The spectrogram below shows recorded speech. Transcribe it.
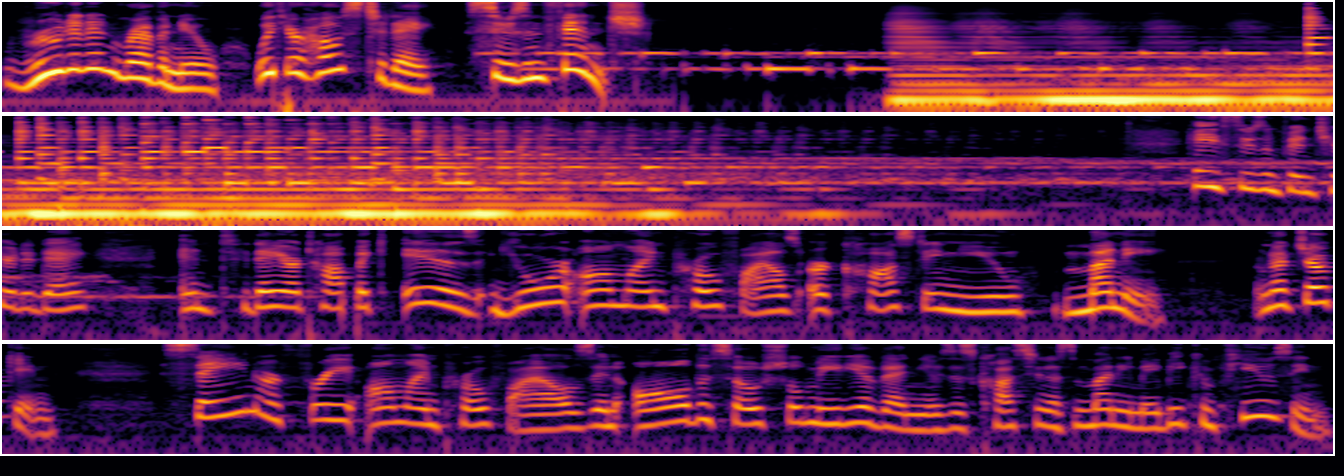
Rooted in Revenue with your host today, Susan Finch. Hey, Susan Finch here today, and today our topic is Your online profiles are costing you money. I'm not joking. Saying our free online profiles in all the social media venues is costing us money may be confusing,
